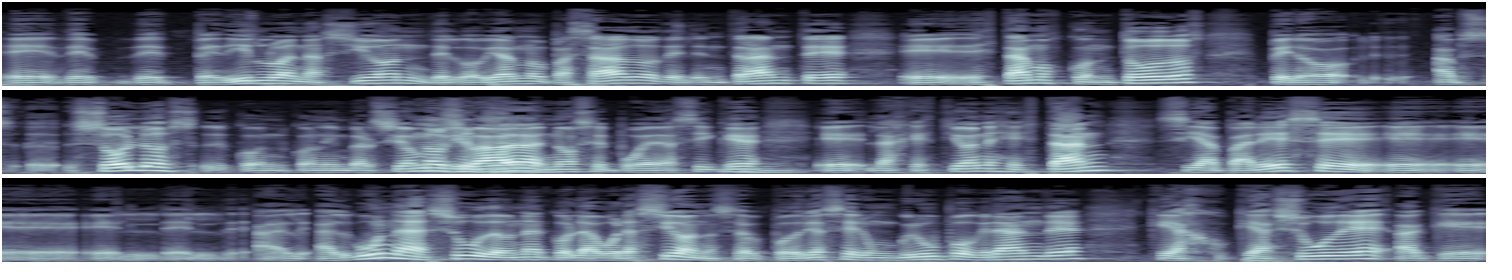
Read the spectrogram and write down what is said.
eh, de, pedirlo a Nación del gobierno pasado, del entrante, eh, estamos con todos, pero solos con, la inversión privada no se puede. Así que eh, las gestiones están, si aparece alguna ayuda, una colaboración, o sea, podría ser un grupo grande que, que ayude a que,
